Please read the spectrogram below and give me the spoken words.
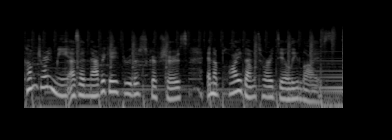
Come join me as I navigate through the scriptures and apply them to our daily lives.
